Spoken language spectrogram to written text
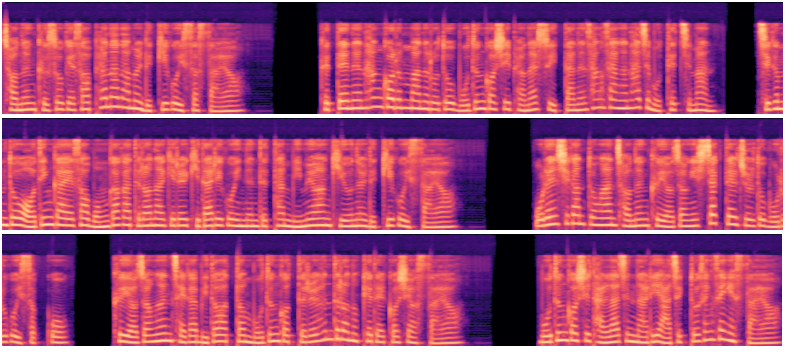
저는 그 속에서 편안함을 느끼고 있었어요. 그때는 한 걸음만으로도 모든 것이 변할 수 있다는 상상은 하지 못했지만 지금도 어딘가에서 뭔가가 드러나기를 기다리고 있는 듯한 미묘한 기운을 느끼고 있어요. 오랜 시간 동안 저는 그 여정이 시작될 줄도 모르고 있었고 그 여정은 제가 믿어왔던 모든 것들을 흔들어 놓게 될 것이었어요. 모든 것이 달라진 날이 아직도 생생했어요.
